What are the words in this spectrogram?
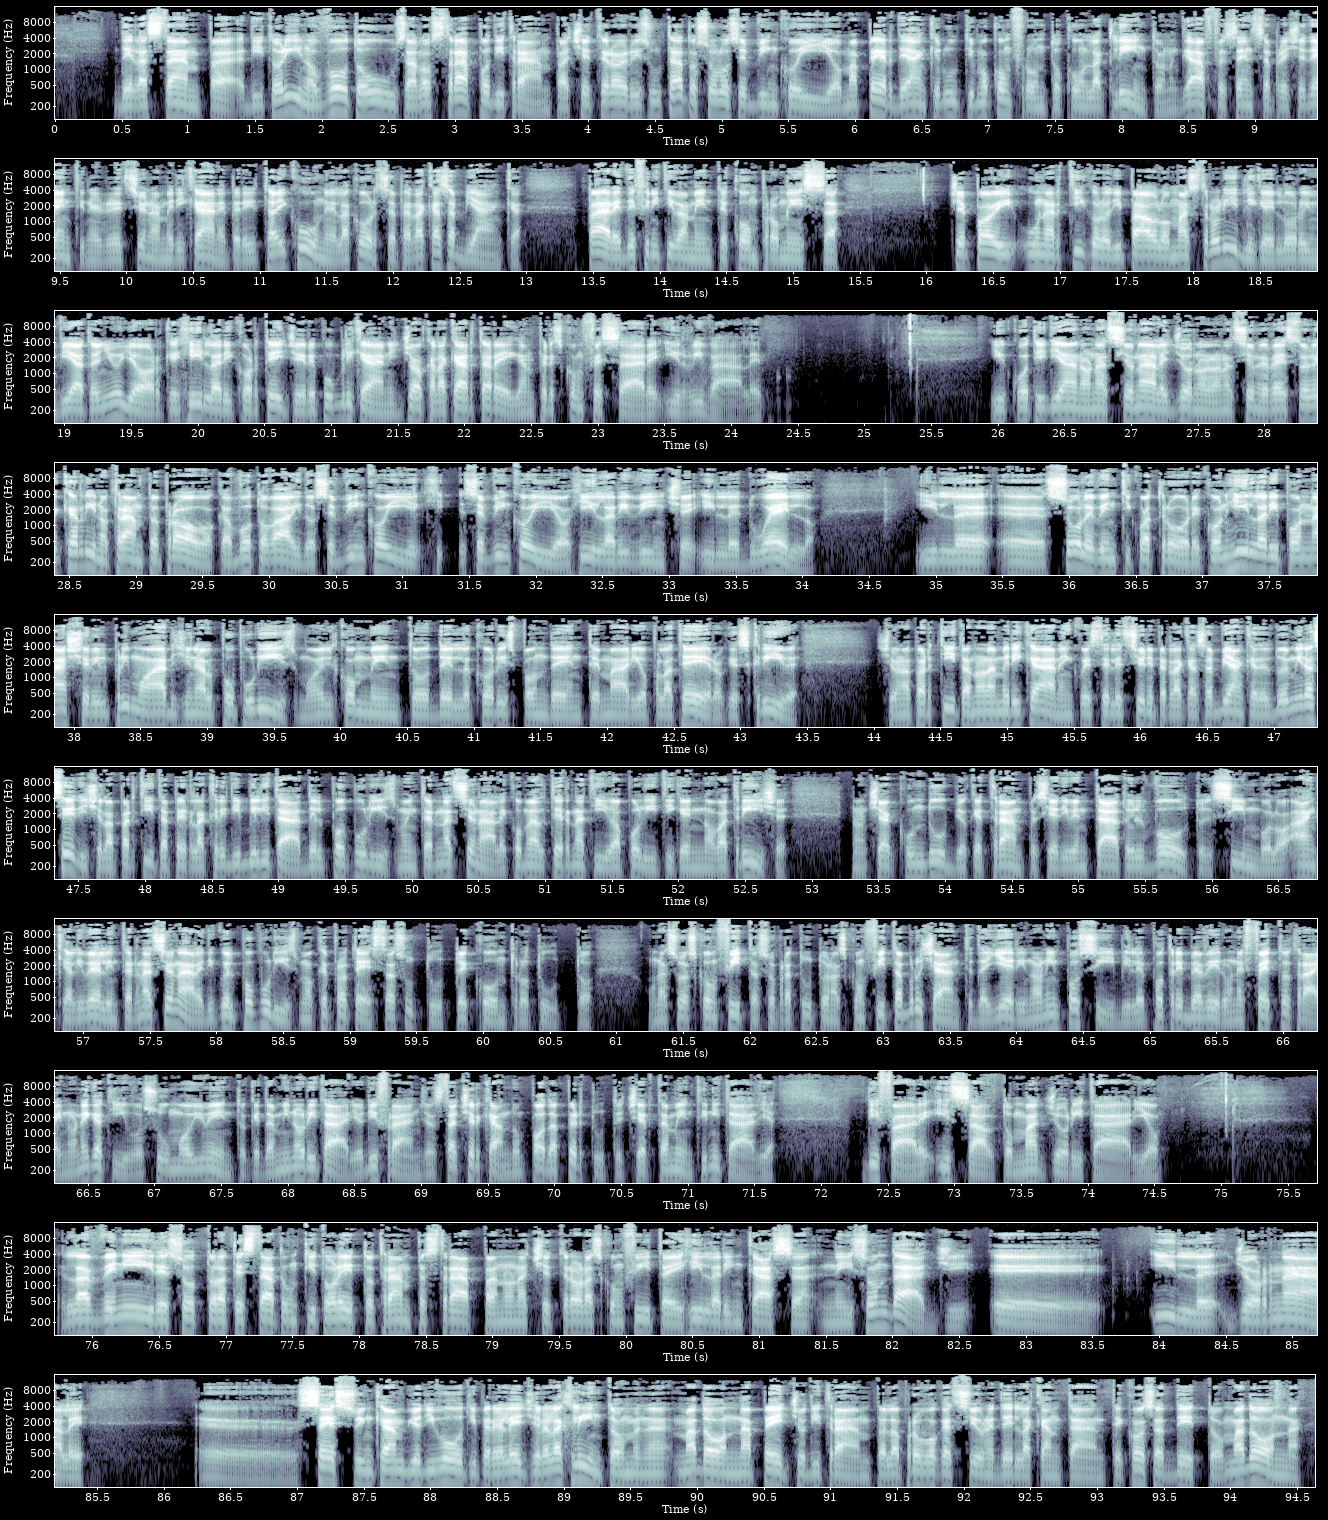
della stampa di Torino, voto USA, lo strappo di Trump, accetterò il risultato solo se vinco io, ma perde anche l'ultimo confronto con la Clinton, gaff senza precedenti nelle elezioni americane per il tycoon e la corsa per la Casa Bianca pare definitivamente compromessa. C'è poi un articolo di Paolo Mastrolilli, che è il loro inviato a New York, Hillary corteggia i repubblicani, gioca la carta Reagan per sconfessare il rivale il quotidiano nazionale, giorno della nazione, il resto del Carlino, Trump provoca, voto valido se vinco io, se vinco io Hillary vince il duello. Il eh, Sole 24 ore, con Hillary può nascere il primo argine al populismo, il commento del corrispondente Mario Platero che scrive c'è una partita non americana in queste elezioni per la Casa Bianca del 2016, la partita per la credibilità del populismo internazionale come alternativa politica innovatrice. Non c'è alcun dubbio che Trump sia diventato il volto, il simbolo anche a livello internazionale di quel populismo che protesta su tutto e contro tutto. Una sua sconfitta, soprattutto una sconfitta bruciante, da ieri non impossibile, potrebbe avere un effetto traino negativo su un movimento che da minoritario di frangia sta cercando un po' dappertutto e certamente in Italia di fare il salto maggioritario. L'avvenire sotto la testata un titoletto Trump strappa non accetterò la sconfitta e Hillary incassa nei sondaggi. Eh, il giornale eh, sesso in cambio di voti per eleggere la Clinton Madonna peggio di Trump la provocazione della cantante. Cosa ha detto Madonna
